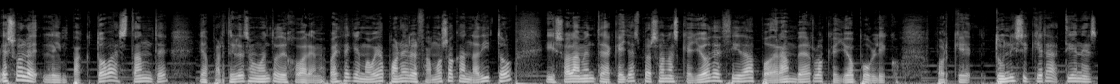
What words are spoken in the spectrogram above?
Eso le, impactó bastante y a partir de ese momento dijo, vale, me parece que me voy a poner el famoso candadito y solamente aquellas personas que yo decida podrán ver lo que yo publico. Porque tú ni siquiera tienes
